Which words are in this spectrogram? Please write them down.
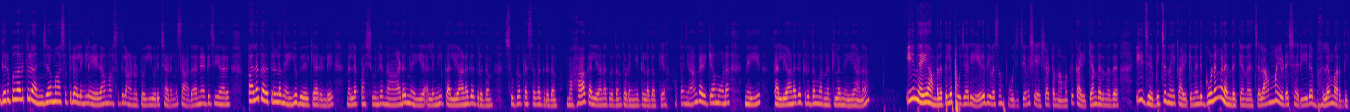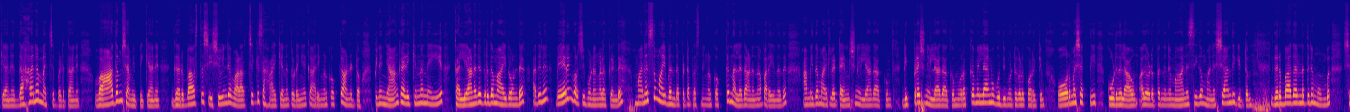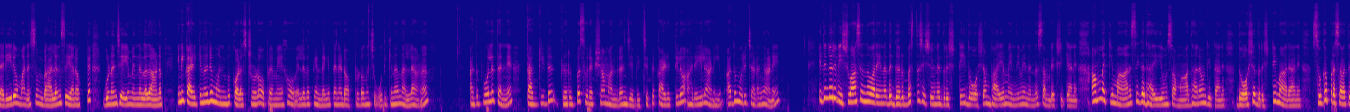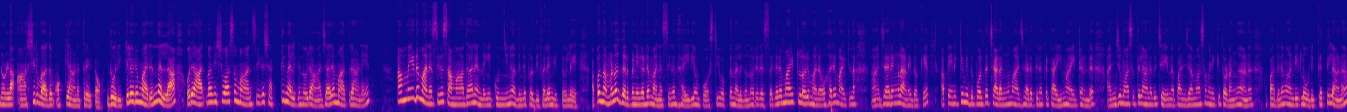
ഗർഭകാലത്ത് ഒരു അഞ്ചാം മാസത്തിലോ അല്ലെങ്കിൽ ഏഴാം മാസത്തിലാണ് കേട്ടോ ഈ ഒരു ചടങ്ങ് സാധാരണയായിട്ട് ചെയ്യാറ്. പലതരത്തിലുള്ള നെയ്യ് ഉപയോഗിക്കാറുണ്ട്. നല്ല പശുവിന്റെ നാടൻ നെയ്യ് അല്ലെങ്കിൽ കല്യാണക ഘൃതം സുഖപ്രസവ ഘൃതം മഹാകല്യാണ ഘൃതം തുടങ്ങിയിട്ടുള്ളതൊക്കെ. അപ്പം ഞാൻ കഴിക്കാൻ പോണ നെയ്യ് കല്യാണക ഘൃതം പറഞ്ഞിട്ടുള്ള നെയ്യാണ്. ഈ നെയ്യ് അമ്പലത്തിലെ പൂജാരി ഏഴ് ദിവസം പൂജിച്ചതിന് ശേഷം നമുക്ക് കഴിക്കാൻ തരുന്നത്. ഈ ജപിച്ച നെയ്യ് കഴിക്കുന്നതിന്റെ ഗുണങ്ങൾ എന്തൊക്കെയാണെന്ന് വെച്ചാൽ അമ്മയുടെ ശരീരബലം വർദ്ധിക്കാൻ ദഹനം മെച്ചപ്പെടുത്താൻ വാദം ശമിപ്പിക്കാൻ ഗർഭാസ്ഥ ശിശുവിന്റെ വളർച്ചയ്ക്ക് സഹായിക്കാൻ തുടങ്ങിയ കാര്യങ്ങൾക്കൊക്കെ ആണ് കേട്ടോ പിന്നെ ഞാൻ കഴിക്കുന്ന നെയ്യ് കല്യാണകൃതമായതുകൊണ്ട് അതിന് വേറെയും കുറച്ച് ഗുണങ്ങളൊക്കെ ഉണ്ട്. മനസ്സുമായി ബന്ധപ്പെട്ട പ്രശ്നങ്ങൾക്കൊക്കെ നല്ലതാണെന്നാണ് പറയുന്നത്. അമിതമായിട്ടുള്ള ടെൻഷൻ ഇല്ലാതാക്കും ഡിപ്രഷൻ ഇല്ലാതാക്കും ഉറക്കമില്ലായ്മ ബുദ്ധിമുട്ടുകൾ കുറയ്ക്കും ഓർമ്മശക്തി കൂടുതലാവും. അതോടൊപ്പം തന്നെ മാനസിക മനഃശാന്തി കിട്ടും. ഗർഭാധാരണത്തിന് മുമ്പ് ശരീരവും മനസ്സും ബാലൻസ് ചെയ്യാനൊക്കെ ഗുണം ചെയ്യും എന്നുള്ളതാണ്. ഇനി കഴിക്കുന്നതിന് മുൻപ് കൊളസ്ട്രോളോ പ്രമേഹമോ വല്ലതൊക്കെ ഉണ്ടെങ്കിൽ തന്നെ ഡോക്ടറോട് ഒന്ന് ചോദിക്കുന്നത് നല്ലതാണ്. അതുപോലെ തന്നെ തകിട് ഗർഭസുരക്ഷാ മന്ത്രം ജപിച്ചിട്ട് കഴുത്തിലോ അരയിലോ അതും ഒരു ചടങ്ങാണേ. ഇതിന്റെ ഒരു വിശ്വാസം എന്ന് പറയുന്നത് ഗർഭസ്ഥ ശിശുവിനെ ദൃഷ്ടി ദോഷം ഭയം എന്നിവയിൽ നിന്ന് സംരക്ഷിക്കാൻ അമ്മയ്ക്ക് മാനസിക ധൈര്യവും സമാധാനവും കിട്ടാൻ ദോഷദൃഷ്ടി മാറാൻ സുഖപ്രസവത്തിനുള്ള ആശീർവാദം ഒക്കെയാണത്ര കേട്ടോ ഇത് ഒരിക്കലും ഒരു മരുന്നല്ല ഒരു ആത്മവിശ്വാസം മാനസിക ശക്തി നൽകുന്ന ഒരു ആചാരം മാത്രമാണ് അമ്മയുടെ മനസ്സിന് സമാധാനം ഉണ്ടെങ്കിൽ കുഞ്ഞിനും അതിന്റെ പ്രതിഫലം കിട്ടും അല്ലേ? അപ്പോൾ നമ്മൾ ഗർഭിണികളുടെ മനസ്സിന് ധൈര്യവും പോസിറ്റീവും ഒക്കെ നൽകുന്ന ഒരു രസകരമായിട്ടുള്ള ഒരു മനോഹരമായിട്ടുള്ള ആചാരങ്ങളാണ് ഇതൊക്കെ. അപ്പോൾ എനിക്കും ഇതുപോലത്തെ ചടങ്ങും ആചാരത്തിനൊക്കെ ടൈം ആയിട്ടുണ്ട്. അഞ്ച് മാസത്തിലാണ് ഇത് ചെയ്യുന്നത്. അപ്പോൾ അഞ്ചാം മാസം എനിക്ക് തുടങ്ങുകയാണ്. അപ്പോൾ അതിന് വേണ്ടിയിട്ടുള്ള ഒരുക്കത്തിലാണ്.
